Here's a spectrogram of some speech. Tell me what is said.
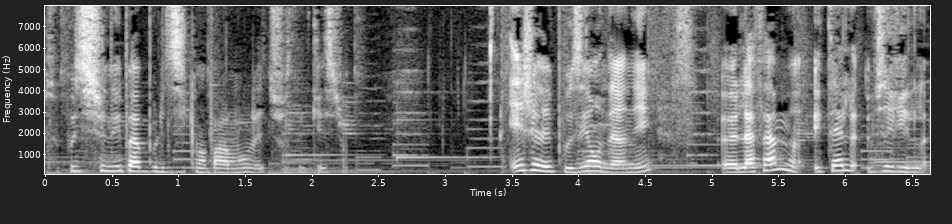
se positionnait pas politiquement parlant là-dessus sur cette question. Et j'avais posé en dernier euh, La femme est-elle virile?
